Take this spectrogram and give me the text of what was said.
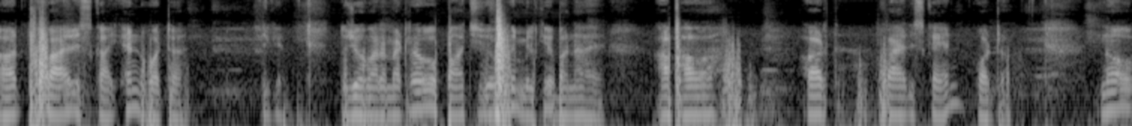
earth fire sky and water ठीक है? तो जो हमारा मैटर है, वो पाँच चीज़ों से मिलकर बना है। आप हवा earth fire sky and water now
